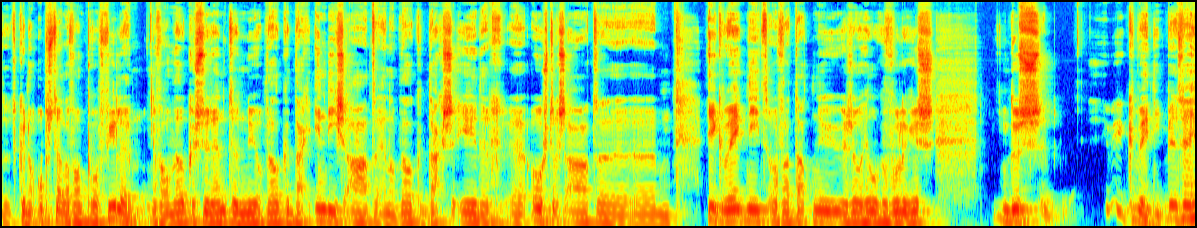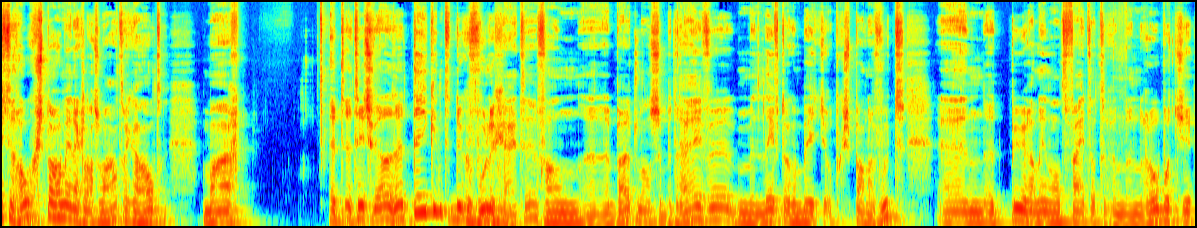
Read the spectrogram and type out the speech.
het kunnen opstellen van profielen van welke studenten nu op welke dag Indisch aten en op welke dag ze eerder Oosters aten. Ehm, ik weet niet of dat nu zo heel gevoelig is. Dus ik weet niet. Ze heeft een hoogstorm in een glas water gehaald. Maar het, het, is wel, het tekent de gevoeligheid hè, van uh, buitenlandse bedrijven. Men leeft toch een beetje op gespannen voet. En het puur alleen al het feit dat er een, robotje.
